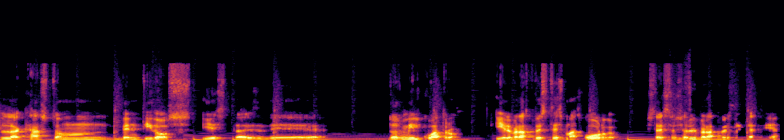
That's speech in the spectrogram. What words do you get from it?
la, Custom 22 y esta es de 2004. Y el brazo este es más gordo. Este, es el brazo este que hacía.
